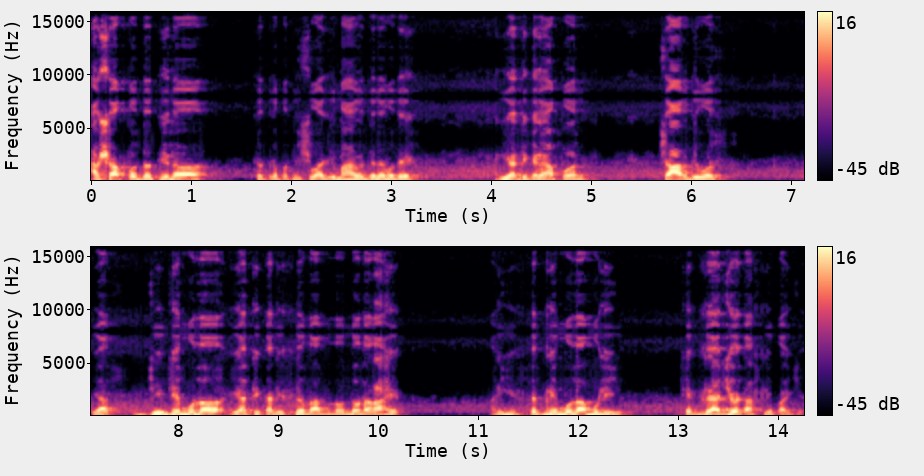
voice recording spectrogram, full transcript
अशा पद्धतीनं छत्रपती शिवाजी महाविद्यालयामध्ये या ठिकाणी आपण चार दिवस या जे जे मुलं या ठिकाणी सहभाग नोंदवणार आहेत आणि ही सगळी मुला मुली हे ग्रॅज्युएट असली पाहिजेत.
